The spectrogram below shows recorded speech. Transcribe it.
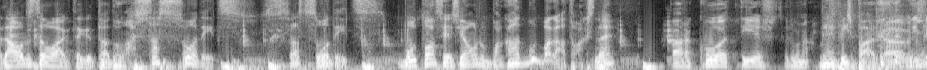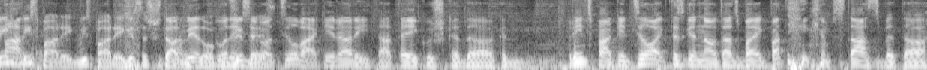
daudz cilvēku tagad tā domā, sasodīts, sasodīts. Būt klausies jaunu un bagātu, būt bagātāks, ne? Par ko tieši tu runā? Nē, vispār. vis- Vispār. vispārīgi, vispārīgi. Es esmu tādu viedokli dzirdējis. cilvēki ir arī tā teikuši, ka, kad, principā, ka ir cilvēki, tas gan nav tāds baigi patīkams stāsts, bet, ā,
